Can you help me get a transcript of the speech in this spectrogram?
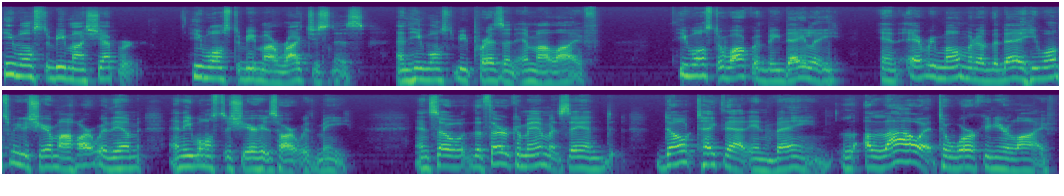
He wants to be my shepherd. He wants to be my righteousness, and he wants to be present in my life. He wants to walk with me daily in every moment of the day. He wants me to share my heart with him, and he wants to share his heart with me. And so the third commandment saying, don't take that in vain. Allow it to work in your life.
